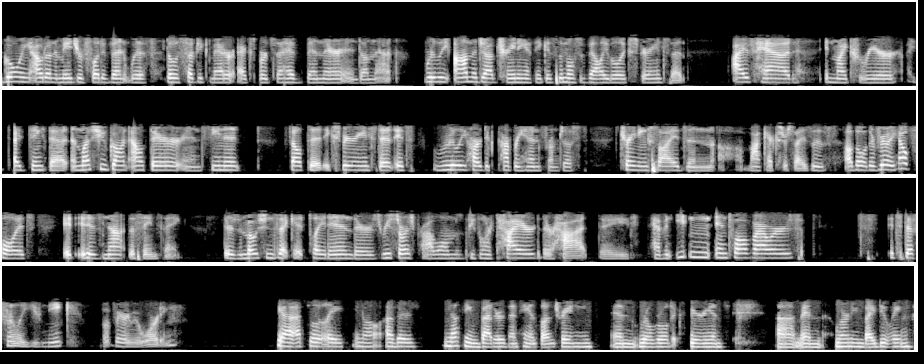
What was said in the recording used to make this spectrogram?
going out on a major flood event with those subject matter experts that have been there and done that really on the job training I think is the most valuable experience that I've had in my career. I I think that unless you've gone out there and seen it felt it, experienced it. It's really hard to comprehend from just training slides and uh, mock exercises. Although they're very helpful, it's it, it is not the same thing. There's emotions that get played in. There's resource problems. People are tired. They're hot. They haven't eaten in 12 hours. It's, definitely unique, but very rewarding. Yeah, absolutely. You know, uh, there's nothing better than hands-on training and real-world experience um, and learning by doing.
